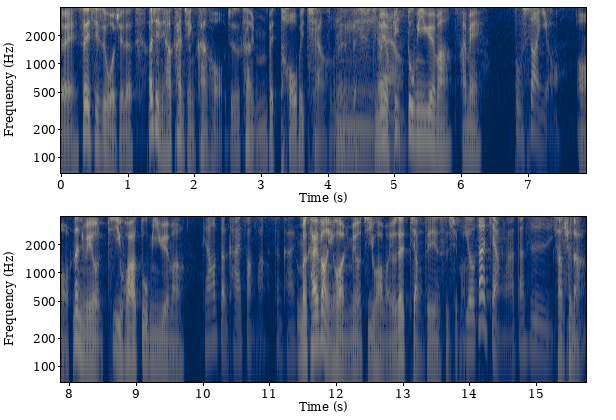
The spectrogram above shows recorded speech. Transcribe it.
对，所以其实我觉得，而且你还要看前看后，就是看有没有被偷被抢什么的。嗯、你们有度蜜月吗？还没？不算有。哦，那你们有计划度蜜月吗？可能要等开放吧，等开。你们开放以后啊，你们有计划吗？有在讲这件事情吗？有在讲啊，但是想去哪？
